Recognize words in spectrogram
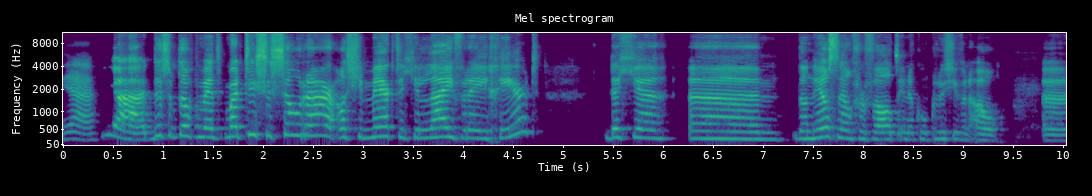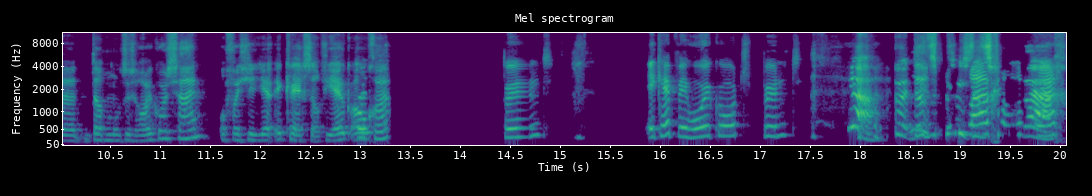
Ja. ja, dus op dat moment. Maar het is dus zo raar als je merkt dat je lijf reageert dat je uh, dan heel snel vervalt in de conclusie van, oh, uh, dat moet dus hooikoorts zijn. Of als je, ik kreeg zelf jeukogen. Punt. Ik heb weer hooikoorts, punt. Ja, dat is precies de vraag.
